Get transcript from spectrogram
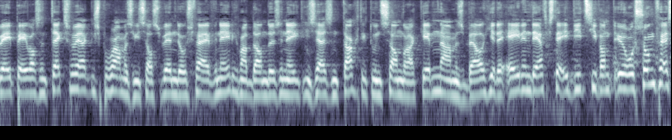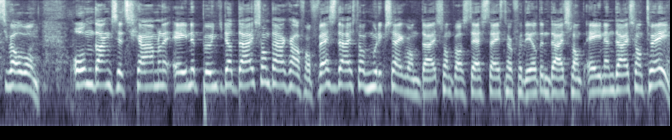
WP was een tekstverwerkingsprogramma, zoiets als Windows 95... maar dan dus in 1986 toen Sandra Kim namens België... de 31ste editie van het Eurosongfestival won. Ondanks het schamele ene puntje dat Duitsland daar gaf. Of West-Duitsland moet ik zeggen, want Duitsland was destijds nog verdeeld... in Duitsland 1 en Duitsland 2.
